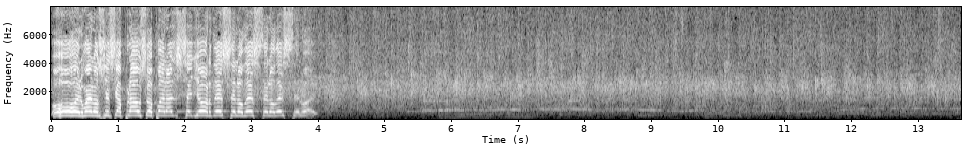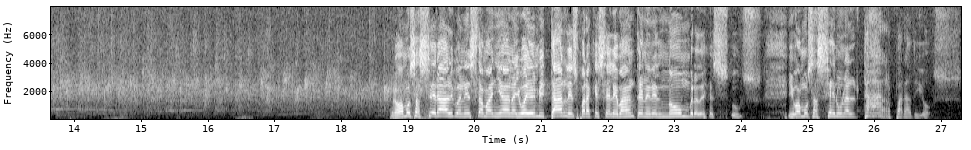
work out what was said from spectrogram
Oh, hermanos, ese aplauso para el Señor. Déselo, déselo, déselo. Pero vamos a hacer algo en esta mañana. Yo voy a invitarles para que se levanten en el nombre de Jesús. Y vamos a hacer un altar para Dios.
